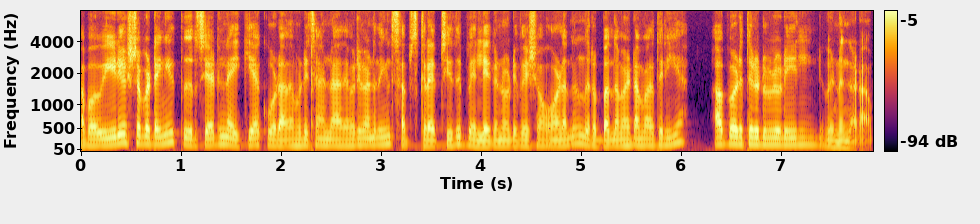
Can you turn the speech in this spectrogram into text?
അപ്പോൾ വീഡിയോ ഇഷ്ടപ്പെട്ടെങ്കിൽ തീർച്ചയായിട്ടും ലൈക്ക് ചെയ്യുക. കൂടാതെ നമ്മുടെ ചാനൽ ആദ്യമായിട്ട് വേണമെങ്കിൽ സബ്സ്ക്രൈബ് ചെയ്ത് ബെല്ലേക്ക് നോട്ടിഫിക്കേഷൻ ഓൺ എന്ന് നിർബന്ധമായിട്ട് അമർത്തിരിക്കുക. അപ്പോൾ അടുത്തൊരു വീഡിയോയിൽ വീണ്ടും കാണാം.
